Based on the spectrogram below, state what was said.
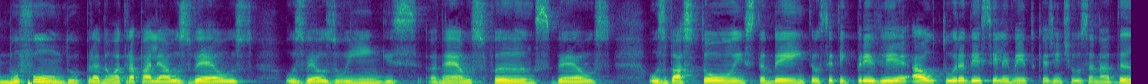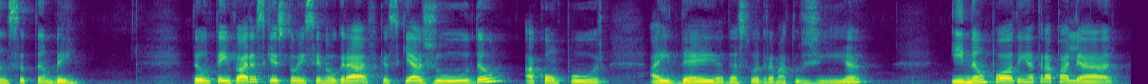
no fundo, para não atrapalhar os véus, os véus wings, né, os fãs, véus, os bastões também. Então, você tem que prever a altura desse elemento que a gente usa na dança também. Então, tem várias questões cenográficas que ajudam a compor a ideia da sua dramaturgia e não podem atrapalhar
